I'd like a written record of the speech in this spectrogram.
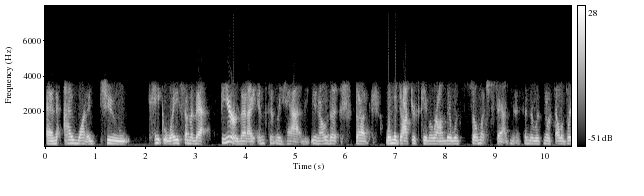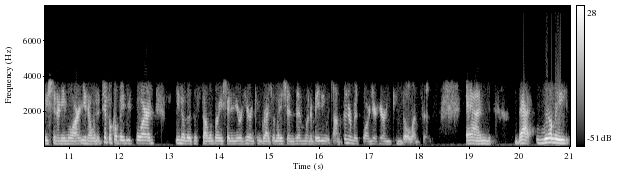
And I wanted to take away some of that fear that I instantly had, you know, that, that when the doctors came around, there was so much sadness and there was no celebration anymore. You know, when a typical baby's born, you know, there's a celebration and you're hearing congratulations. And when a baby with Down syndrome is born, you're hearing condolences. And that really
